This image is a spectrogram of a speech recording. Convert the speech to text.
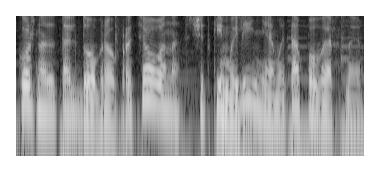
Кожна деталь добре опрацьована, з чіткими лініями та поверхнею.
